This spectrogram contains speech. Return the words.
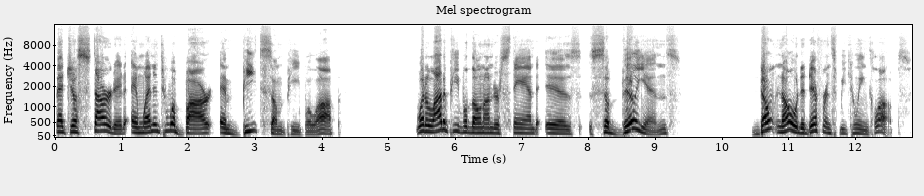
that just started and went into a bar and beat some people up? What a lot of people don't understand is civilians don't know the difference between clubs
